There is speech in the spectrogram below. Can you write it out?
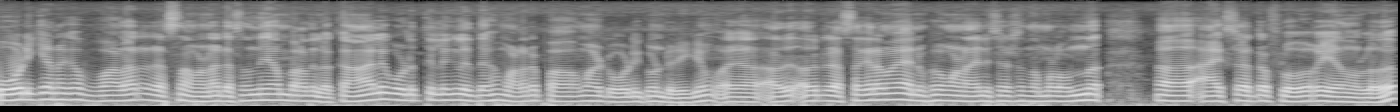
ഓടിക്കാനൊക്കെ വളരെ രസമാണ്. രസം ഞാൻ പറഞ്ഞല്ലോ കാൽ കൊടുത്തില്ലെങ്കിൽ ഇദ്ദേഹം വളരെ പാവമായിട്ട് ഓടിക്കൊണ്ടിരിക്കും. അത് അതൊരു രസകരമായ അനുഭവമാണ്. അതിനുശേഷം നമ്മളൊന്ന് ആക്സിലേറ്റർ ഫ്ലോർ ചെയ്യാന്നുള്ളത്.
